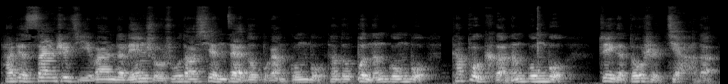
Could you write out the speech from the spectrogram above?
他这三十几万的联署书到现在都不敢公布，他都不能公布，他不可能公布，这个都是假的。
